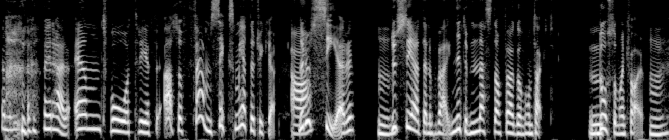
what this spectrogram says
Ja, men, vad är det här då? En, två, tre, fyra, alltså fem, sex meter tycker jag. Ja. När du ser, Mm. du ser att den är på väg, ni är typ nästan får ögonkontakt. Mm. Då står man kvar. Mm.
